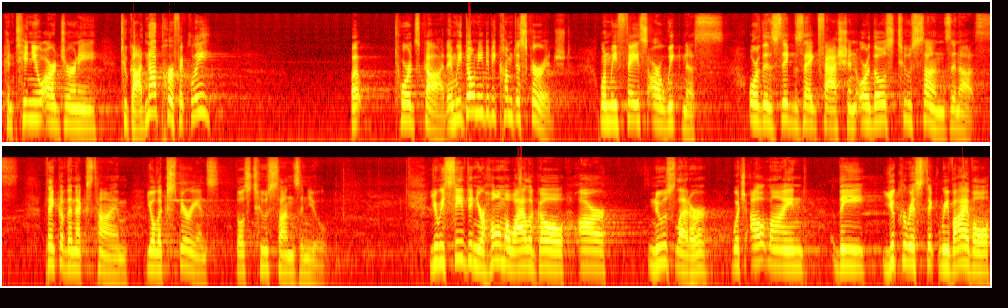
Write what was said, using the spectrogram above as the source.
continue our journey to God. Not perfectly, but towards God. And we don't need to become discouraged when we face our weakness or the zigzag fashion or those two sons in us. Think of the next time you'll experience those two sons in you. You received in your home a while ago our newsletter, which outlined the Eucharistic revival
